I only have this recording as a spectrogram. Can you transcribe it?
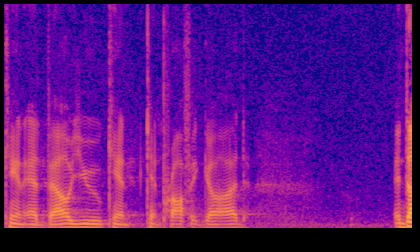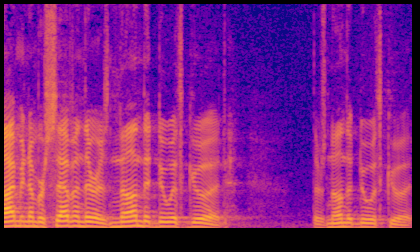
can't add value, can't, can't profit God. Indictment number seven there is none that doeth good. There's none that doeth good.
